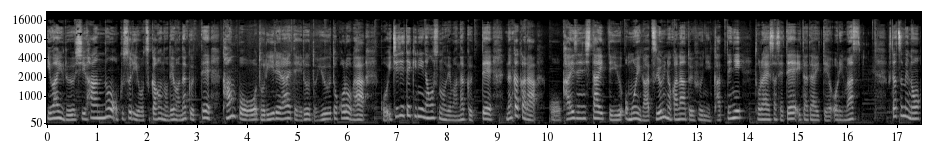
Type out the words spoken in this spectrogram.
いわゆる市販のお薬を使うのではなくて漢方を取り入れられているというところがこう一時的に治すのではなくって中からこう改善したいっていう思いが強いのかなというふうに勝手に捉えさせていただいております。2つ目の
